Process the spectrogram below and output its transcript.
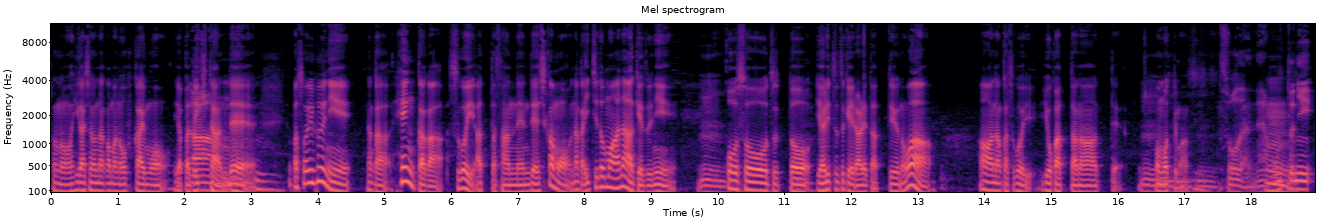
その東の仲間のオフ会もやっぱできたんで、やっぱそういうふうになんか変化がすごいあった3年で、しかもなんか一度も穴開けずに、うん。放送をずっとやり続けられたっていうのは、ああ、なんかすごい良かったなって思ってます。うんそうだよね。ん本当に、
